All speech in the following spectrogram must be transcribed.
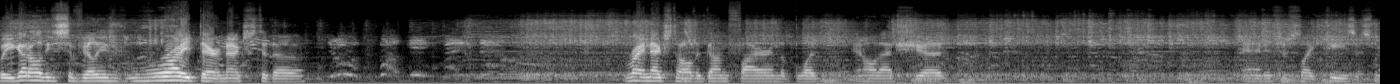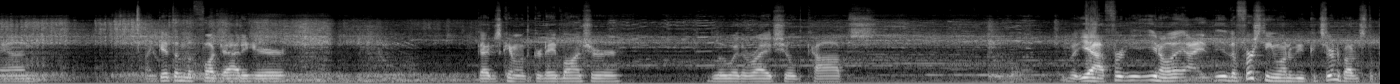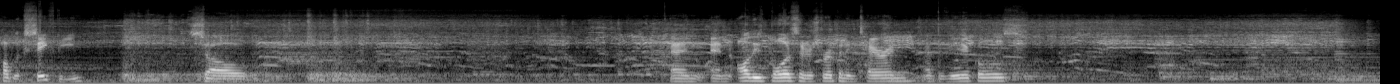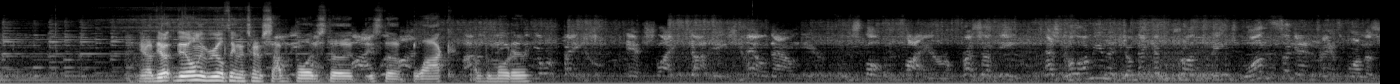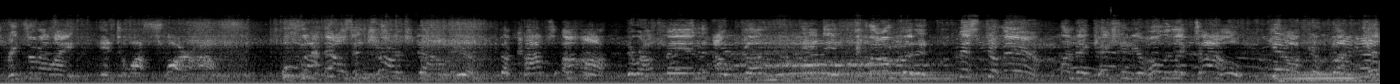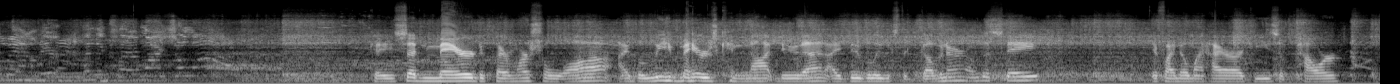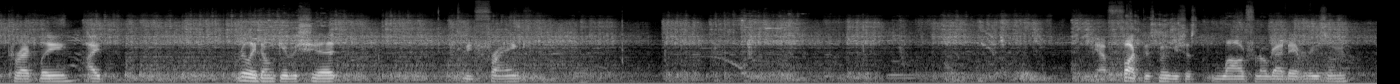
but you got all these civilians right there next to the. Right next to all the gunfire and the blood and all that shit. And it's just like, Jesus, man. Like, get them the fuck out of here. Guy just came out with a grenade launcher, blew away the riot shield cops. But yeah, for you know, I, the first thing you want to be concerned about is the public safety. So, and and all these bullets are just ripping and tearing at the vehicles. You know, the, the only real thing that's going to stop a bullet is the is the block of the motor. Okay, you said mayor declare martial law. I believe mayors cannot do that. I do believe it's the governor of the state. If I know my hierarchies of power correctly, I really don't give a shit, to be frank. Yeah, fuck, this movie's just loud for no goddamn reason.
